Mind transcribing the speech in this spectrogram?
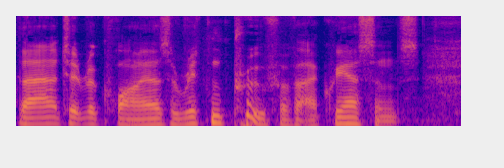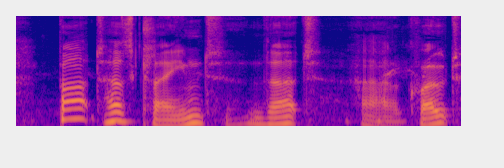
that it requires a written proof of acquiescence, but has claimed that, uh, quote,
